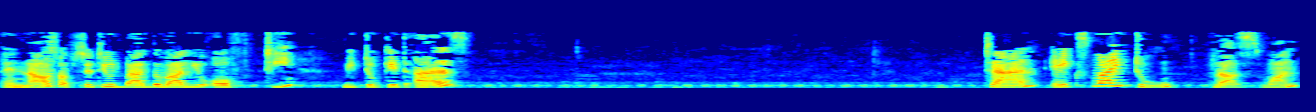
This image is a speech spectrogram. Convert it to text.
and now substitute back the value of t. We took it as tan x by 2 plus 1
